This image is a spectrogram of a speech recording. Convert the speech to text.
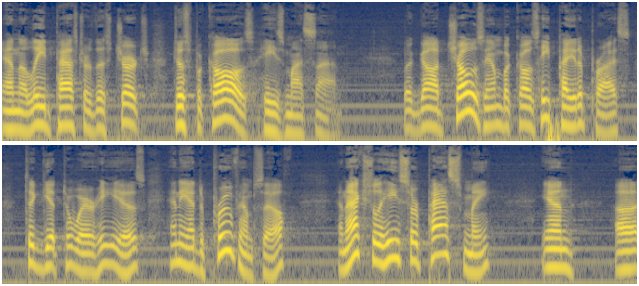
and the lead pastor of this church just because he's my son. But God chose him because he paid a price to get to where he is, and he had to prove himself. And actually, he surpassed me in uh,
